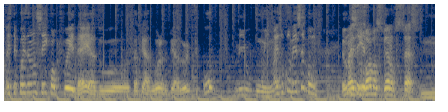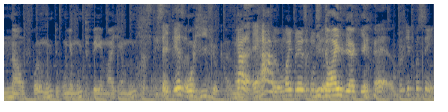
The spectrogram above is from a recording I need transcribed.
mas depois eu não sei qual foi a ideia do, da criadora, do criador, ficou meio ruim, mas o começo é bom. Eu não Mas sei. os ovos fizeram sucesso, Não, foram muito ruins, é muito feio a imagem, é muito tem certeza? horrível, cara. Nossa. Cara, é raro uma empresa com me dói ver aqui. É, porque, tipo assim,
